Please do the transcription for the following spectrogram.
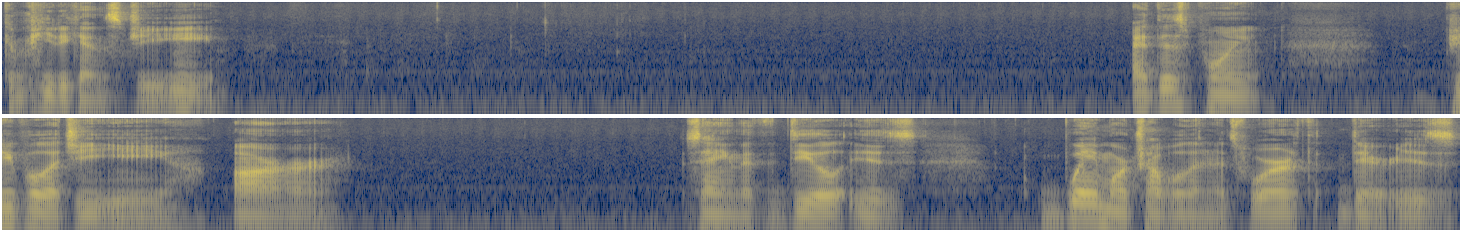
compete against GE. at this point, people at GE are saying that the deal is way more trouble than it's worth. There is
